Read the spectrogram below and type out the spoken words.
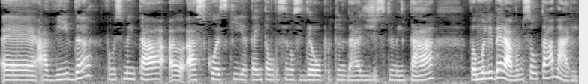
é, a vida, vamos experimentar as coisas que até então você não se deu a oportunidade de experimentar. Vamos liberar, vamos soltar a Mari,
